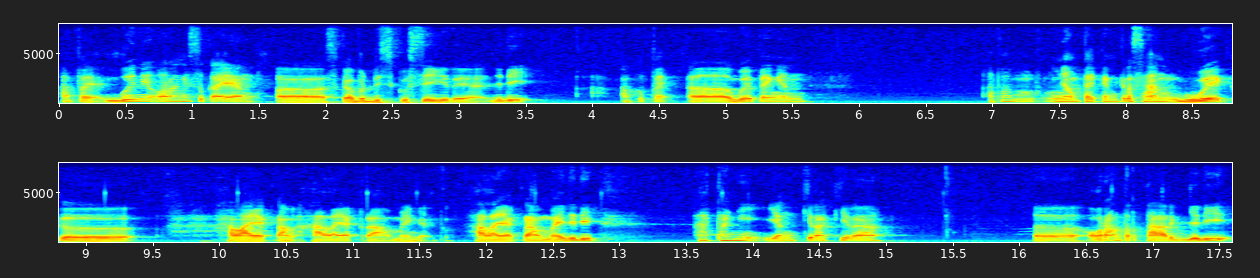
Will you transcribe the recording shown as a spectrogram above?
apa ya? Gue nih orangnya suka yang uh, suka berdiskusi gitu ya. Jadi aku pe uh, gue pengen apa menyampaikan keresahan gue ke halayak ramai, halayak ramai nggak tuh? Halayak ramai. Jadi apa nih yang kira-kira uh, orang tertarik? Jadi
